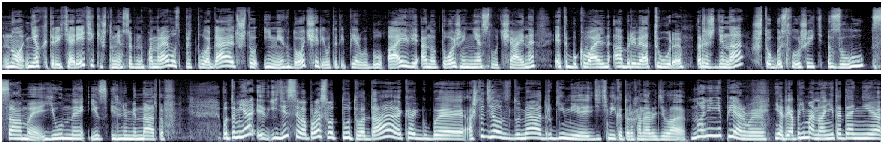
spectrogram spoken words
Но некоторые теоретики, что мне особенно понравилось, предполагают, что имя их дочери, вот этой первой Блу Айви, оно тоже не случайно. Это буквально аббревиатура. Рождена, чтобы служить злу, самая юная из иллюминатов. Вот у меня э, единственный вопрос вот тут вот, да, как бы, а что делать с двумя другими детьми, которых она родила? Но они не первые. Нет, я понимаю, но они тогда не...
